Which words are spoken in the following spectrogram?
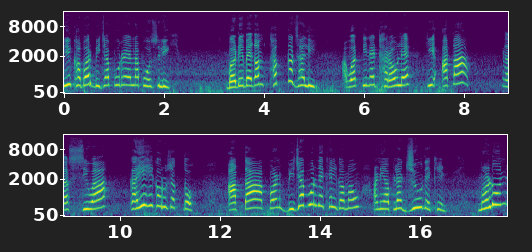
ही खबर बिजापुरेला पोचली बडी बेगम थक्क झाली. व तिने ठरवले की आता शिवा काहीही करू शकतो. आता आपण बिजापूर देखील गमावू आणि आपला जीव देखील. म्हणून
